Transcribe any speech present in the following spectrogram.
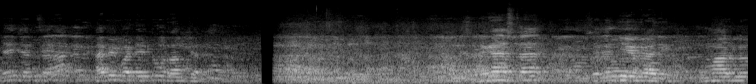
జై Janasena. Happy birthday to Ram Charan megastar Chiranjeevi గారి కుమారులు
